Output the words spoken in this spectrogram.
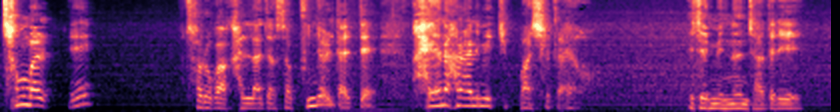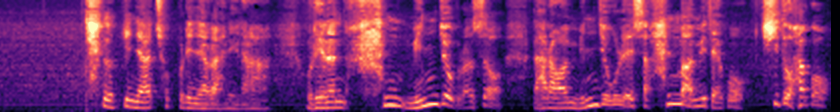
정말 예? 서로가 갈라져서 분열될 때 과연 하나님이 기뻐하실까요? 이제 믿는 자들이 태극기냐 촛불이냐가 아니라 우리는 한 민족으로서 나라와 민족을 위해서 한 마음이 되고 기도하고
